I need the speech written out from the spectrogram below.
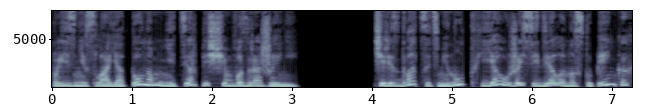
произнесла я тоном, нетерпящим возражений. Через 20 минут я уже сидела на ступеньках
